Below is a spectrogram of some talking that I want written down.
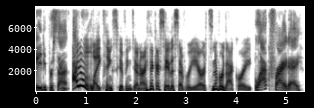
80%. I don't like Thanksgiving dinner. I think I say this every year. It's never that great. Black Friday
